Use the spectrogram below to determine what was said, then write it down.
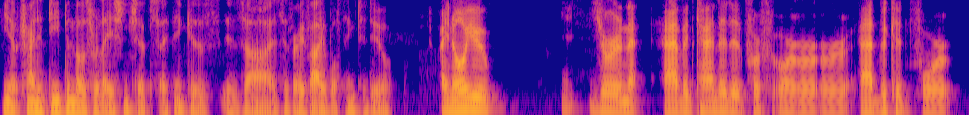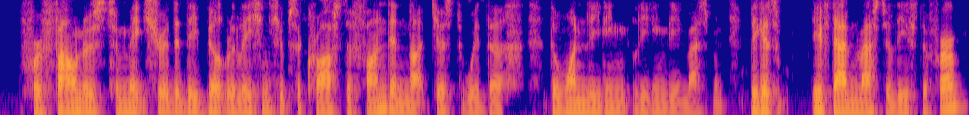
you know trying to deepen those relationships i think is is uh, is a very valuable thing to do. I know you you're an avid candidate for or, or, or advocate for for founders to make sure that they build relationships across the fund and not just with the the one leading leading the investment. Because if that investor leaves the firm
